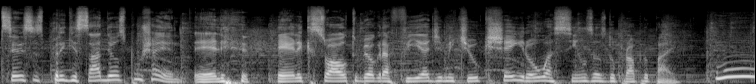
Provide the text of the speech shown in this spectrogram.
se ele se espreguiçar, Deus puxa ele. Ele, ele que sua autobiografia admitiu que cheirou as cinzas do próprio pai. Uh,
